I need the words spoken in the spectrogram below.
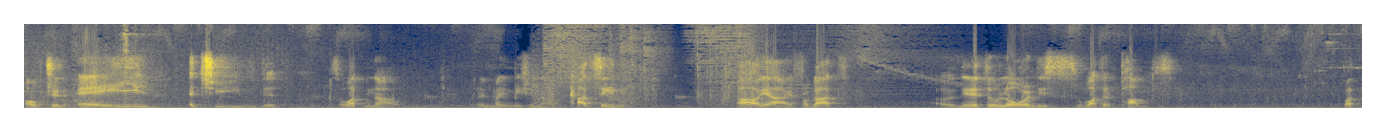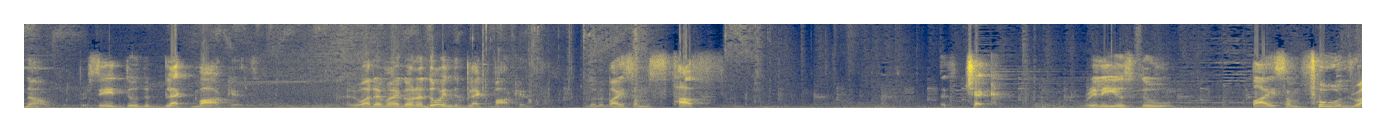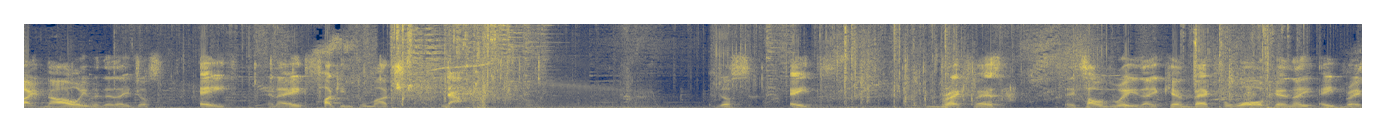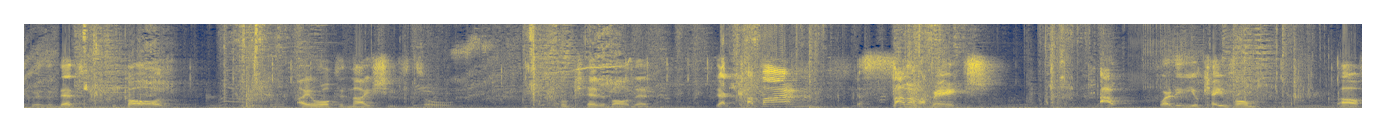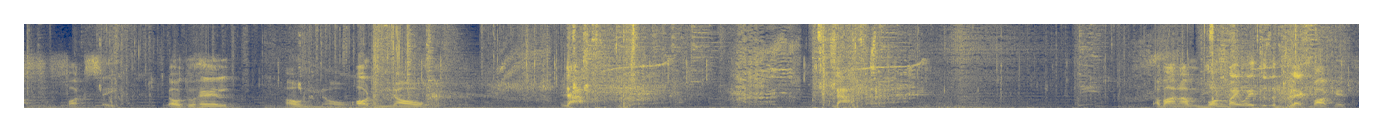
Option A achieved. So what now? What is my mission now? Cutscene Oh yeah, I forgot. I needed to lower these water pumps. What now? Proceed to the black market. And what am I gonna do in the black market? I'm gonna buy some stuff. Let's check. Really used to buy some food right now, even that I just ate. And I ate fucking too much. Nah. Just ate breakfast it sounds weird. I came back for walk and I ate breakfast. And that's because I worked a night shift, so forget about that. Yeah, come on! You son of a bitch! Ow! Where did you came from? Oh, fuck's sake. Go to hell. Oh no. Oh no. Nah! Nah! Come on, I'm on my way to the black market.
